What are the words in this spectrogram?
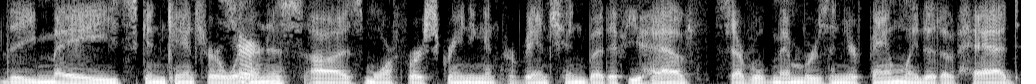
the May skin cancer Sure. awareness. Uh, is more for screening and prevention. But if you have several members in your family that have had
